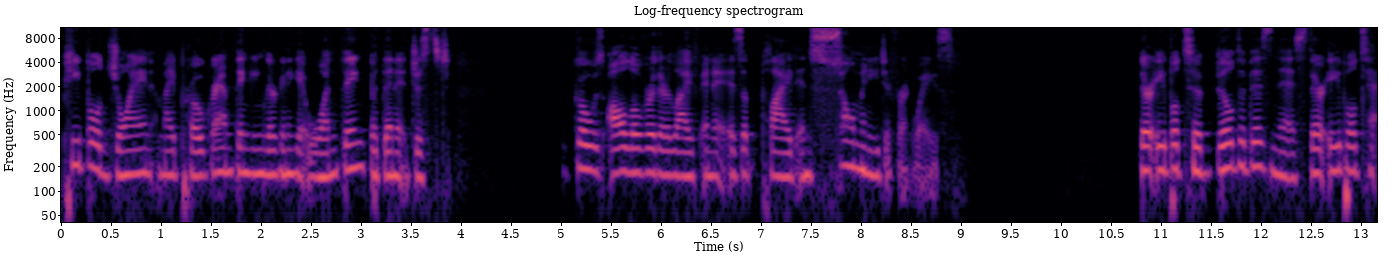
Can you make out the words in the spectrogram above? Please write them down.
people join my program thinking they're going to get one thing, but then it just goes all over their life and it is applied in so many different ways. They're able to build a business. They're able to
